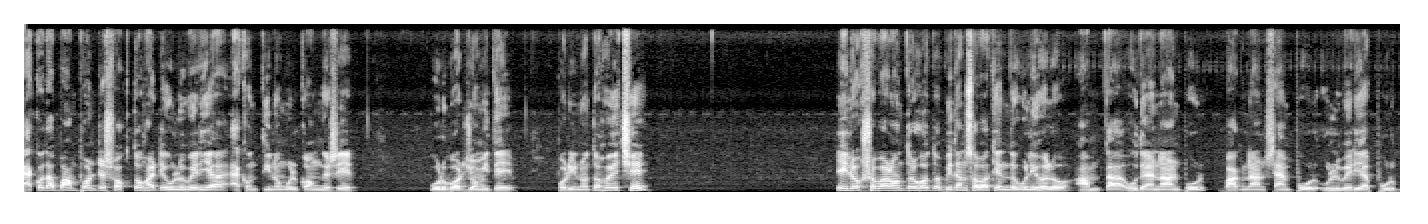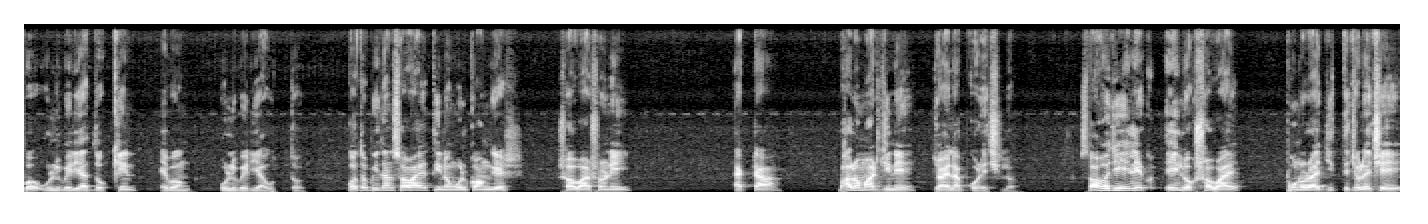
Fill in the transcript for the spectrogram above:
একদা বামফ্রন্টের শক্ত ঘাঁটে উলুবেড়িয়া, এখন তৃণমূল কংগ্রেসের উর্বর জমিতে পরিণত হয়েছে। এই লোকসভার অন্তর্গত বিধানসভা কেন্দ্রগুলি হলো আমতা, উদয়নারায়ণপুর, বাগনান, শ্যামপুর, উলুবেড়িয়া পূর্ব, উলুবেড়িয়া দক্ষিণ এবং উলুবেড়িয়া উত্তর। গত বিধানসভায় তৃণমূল কংগ্রেস সব আসনেই একটা ভালো মার্জিনে জয়লাভ করেছিল। সহজেই এই লেক- এই লোকসভায় পুনরায় জিততে চলেছে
